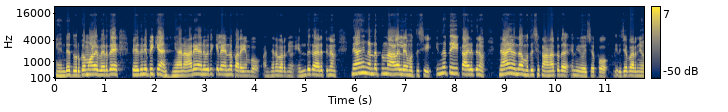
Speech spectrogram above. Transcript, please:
എന്റെ ദുർഗമോളെ വെറുതെ വേദനിപ്പിക്കാൻ ഞാൻ ആരെ അനുവദിക്കില്ല എന്ന് പറയുമ്പോൾ അഞ്ജന പറഞ്ഞു എന്ത് കാര്യത്തിനും ന്യായം കണ്ടെത്തുന്ന ആളല്ലേ മുത്തശ്ശി? ഇന്നത്തെ ഈ കാര്യത്തിനും ന്യായം എന്താ മുത്തശ്ശി കാണാത്തത്? എന്ന് ചോദിച്ചപ്പോ ഗിരിജ പറഞ്ഞു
